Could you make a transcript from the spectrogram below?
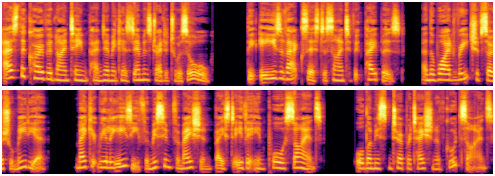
As the COVID 19 pandemic has demonstrated to us all, the ease of access to scientific papers and the wide reach of social media make it really easy for misinformation based either in poor science or the misinterpretation of good science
